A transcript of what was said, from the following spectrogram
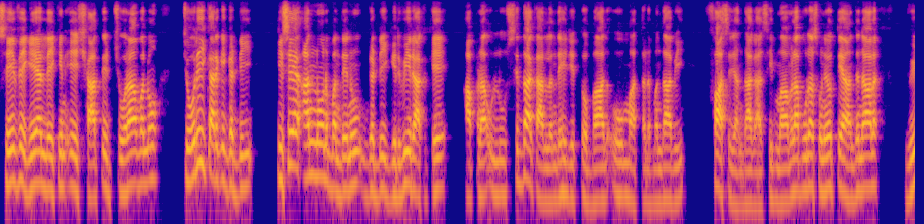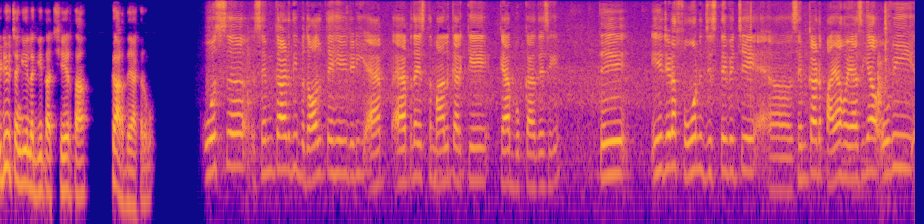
ਸੇਫ ਹੈਗੇ ਆ। ਲੇਕਿਨ ਇਹ ਸ਼ਾਤਿਰ ਚੋਰਾਂ ਵੱਲੋਂ ਚੋਰੀ ਕਰਕੇ ਗੱਡੀ ਕਿਸੇ ਅਨਨੋਨ ਬੰਦੇ ਨੂੰ ਗੱਡੀ ਗਿਰਵੀ ਰੱਖ ਕੇ ਆਪਣਾ ਉੱਲੂ ਸਿੱਧਾ ਕਰ ਲੈਂਦੇ ਸੀ। ਜਿਸ ਤੋਂ ਬਾਅਦ ਉਹ ਮਾਤੜ ਬੰਦਾ ਵੀ ਫਸ ਜਾਂਦਾਗਾ ਸੀ। ਮਾਮਲਾ ਪੂਰਾ ਸੁਣਿਓ। ਧਿਆਨ ਦੇ ਨਾਲ। ਵੀਡੀਓ ਚੰਗੀ ਲੱਗੀ ਤਾਂ ਸ਼ੇਅਰ ਤਾਂ ਕਰ ਦਿਆ ਕਰੋ। ਉਸ SIM ਕਾਰਡ ਦੀ ਬਦੌਲਤ ਇਹ ਜਿਹੜੀ ਐਪ ਐਪ ਦਾ ਇਸਤੇਮਾਲ ਕਰਕੇ ਕੈਬ ਬੁੱਕ ਕਰਦੇ ਸੀਗੇ। ਤੇ ਇਹ ਜਿਹੜਾ ਫੋਨ ਜਿਸ ਦੇ ਵਿੱਚ ਇਹ SIM ਕਾਰਡ ਪਾਇਆ ਹੋਇਆ ਸੀਗਾ, ਉਹ ਵੀ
